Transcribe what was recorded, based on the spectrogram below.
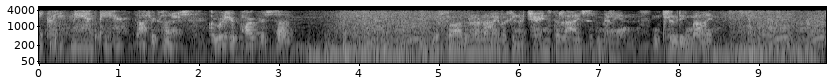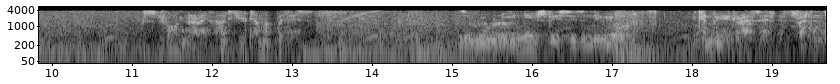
secretive man, Peter. Dr. Connors. I'm Richard Parker's son. Your father and I were going to change the lives of millions, including mine. Extraordinary. How did you come up with this? There's a rumor of a new species in New York. It can be aggressive if threatened.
